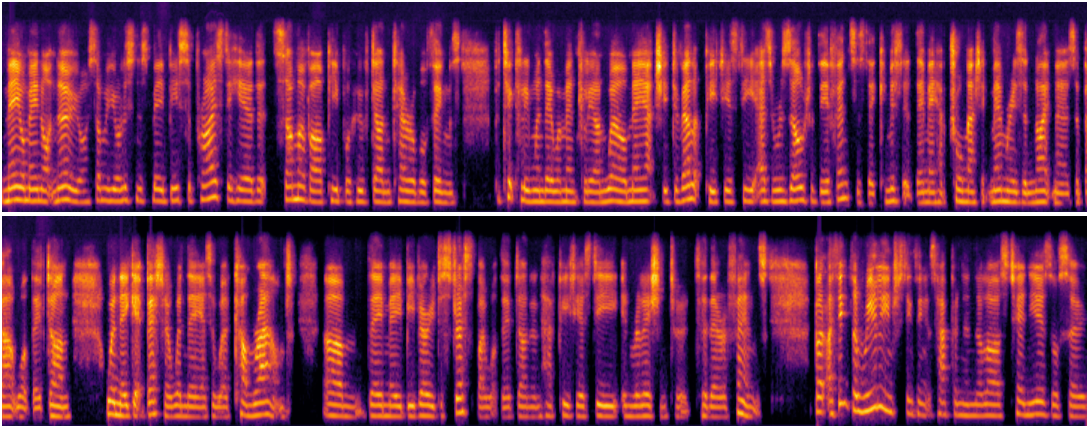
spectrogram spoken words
may or may not know, or some of your listeners may be surprised to hear that some of our people who've done terrible things, particularly when they were mentally unwell, may actually develop PTSD as a result of the offences they committed. They may have traumatic memories and nightmares about what they've done. When they get better, when they, as it were, come round, um, they may be very distressed by what they've done and have PTSD in relation to, to their offense. But I think the really interesting thing that's happened in the last 10 years or so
